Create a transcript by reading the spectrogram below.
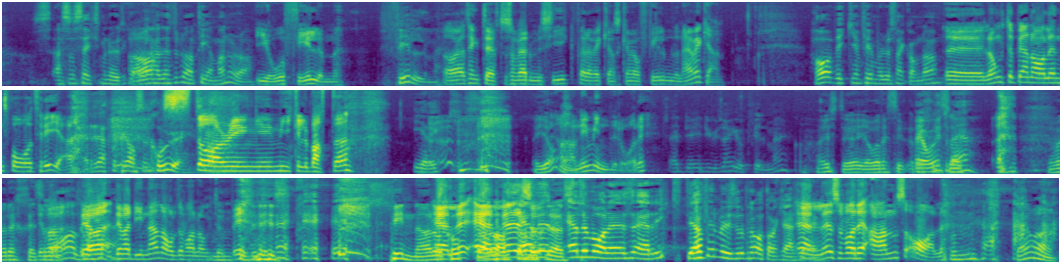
Alltså sex minuter kvar. Ja. Hade inte du något tema nu då? Jo, film. Film. Ja, jag tänkte eftersom vi hade musik förra veckan så kan vi ha film den här veckan. Ja, vilken film vill du snacka om då? Eh, långt upp i analen 2 och 3. Rätt upp i aset sju. Starring Mikael Batta. Erik. Är Ja, han är minderårig. Är det du som har gjort filmen? Ja, just det. Jag var regi- Men jag var inte regissör. med. Jag var regissör. Det var, det var, det var din anal de var långt upp i. Mm. Pinnar och Eller- koppar eller och allt så- Eller, eller var det så här riktiga filmer vi skulle prata om kanske? Eller så var det Ans al. Mm, det var.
